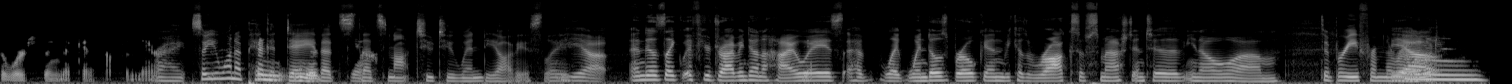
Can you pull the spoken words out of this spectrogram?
the worst thing that can happen there. Right. So you want to pick a day yeah, that's yeah. that's not too too windy, obviously. Yeah. And it's like if you're driving down a highway, is have like windows broken because rocks have smashed into, you know, um, Debris from the Yeah. road. Um,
